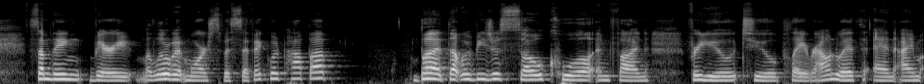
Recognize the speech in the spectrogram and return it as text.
something very, a little bit more specific would pop up. But that would be just so cool and fun for you to play around with. And I'm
